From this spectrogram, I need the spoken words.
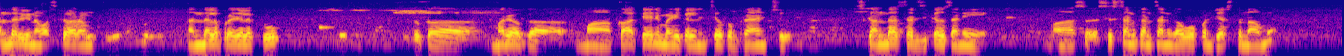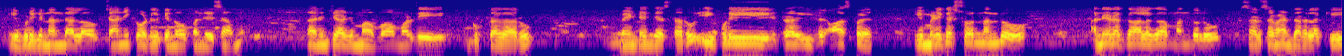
అందరికీ నమస్కారం. నందల ప్రజలకు ఒక మరి ఒక మా కాత్యాని మెడికల్ నుంచి ఒక బ్రాంచ్ స్కంద సర్జికల్స్ అని మా అసిస్టెంట్ కన్సర్న్గా ఓపెన్ చేస్తున్నాము. ఇప్పటికి నందాలో చానిక్ హోటల్ కింద ఓపెన్ చేశాము. దాని ఇన్ఛార్జ్ మా బావమరిది గుప్తా గారు మెయింటైన్ చేస్తారు. ఇప్పుడు ఈ హాస్పిటల్ ఈ మెడికల్ స్టోర్ నందు అన్ని రకాలుగా మందులు సరసమైన ధరలకి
